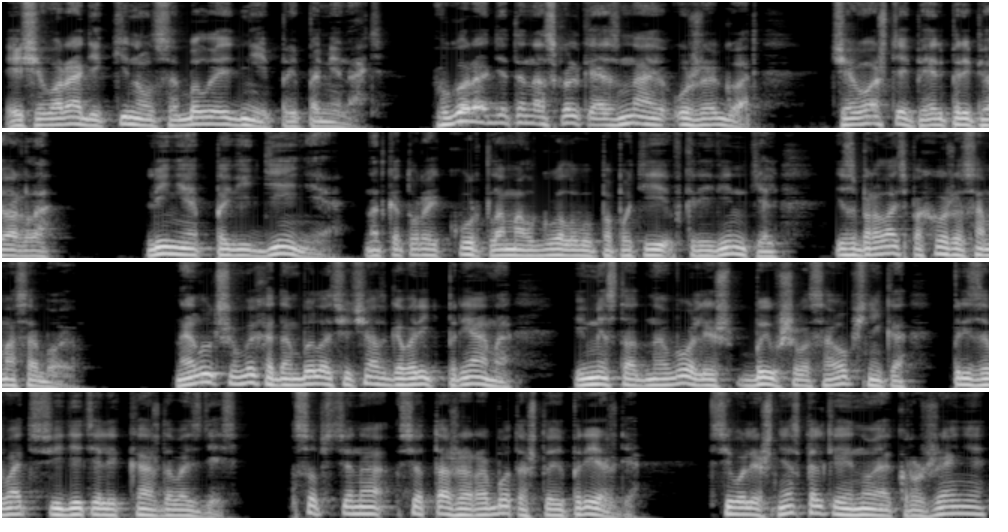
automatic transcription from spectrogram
и чего ради кинулся былые дни припоминать? В городе ты, насколько я знаю, уже год. Чего ж теперь приперло?» Линия поведения, над которой Курт ломал голову по пути в Кривинкель, избралась, похоже, сама собою. Наилучшим выходом было сейчас говорить прямо и вместо одного лишь бывшего сообщника призывать свидетелей каждого здесь. Собственно, все та же работа, что и прежде. Всего лишь несколько иное окружение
